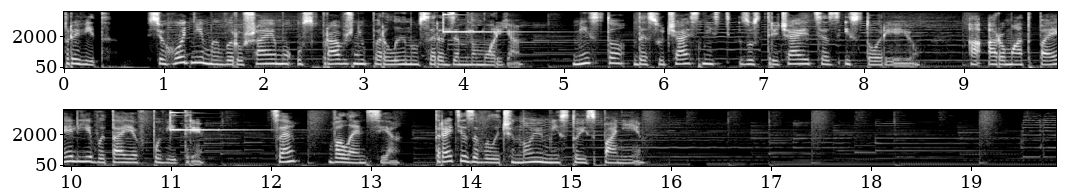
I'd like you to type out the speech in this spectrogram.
Привіт! Сьогодні ми вирушаємо у справжню перлину Середземномор'я місто, де сучасність зустрічається з історією, а аромат паельї витає в повітрі. Це Валенсія, третє за величиною місто Іспанії.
